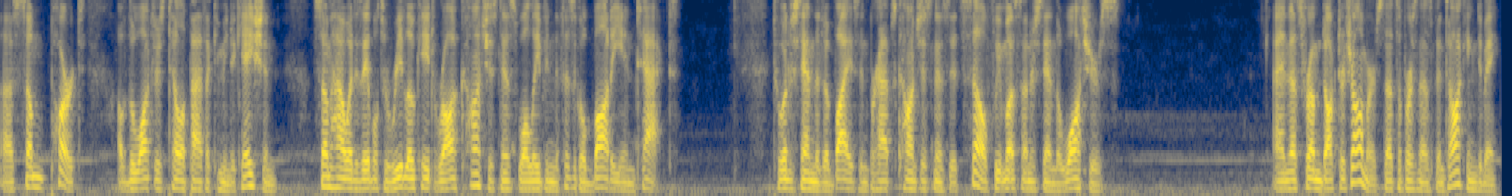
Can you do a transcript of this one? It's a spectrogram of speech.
uh, some part of the Watcher's telepathic communication. Somehow it is able to relocate raw consciousness while leaving the physical body intact. To understand the device and perhaps consciousness itself, we must understand the Watchers. And that's from Dr. Chalmers. That's the person that's been talking to me.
